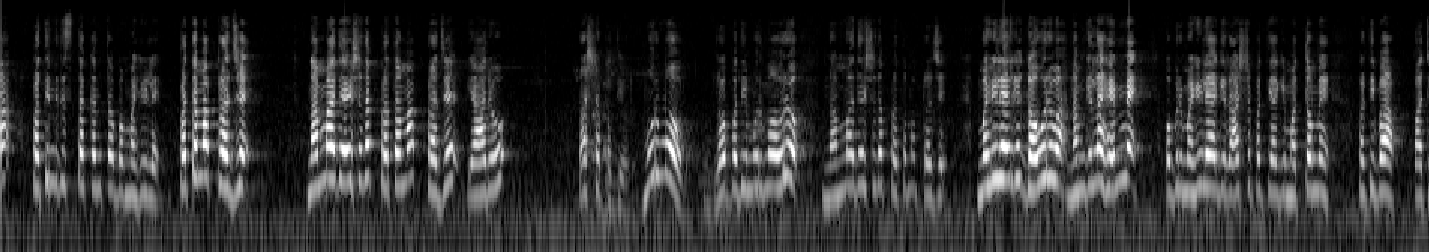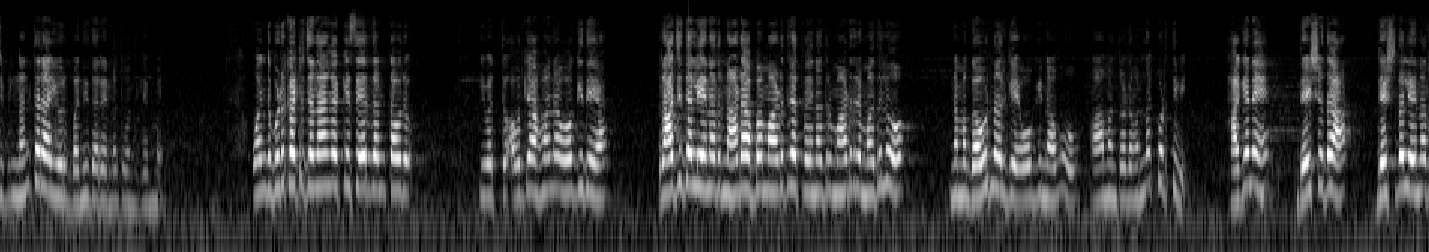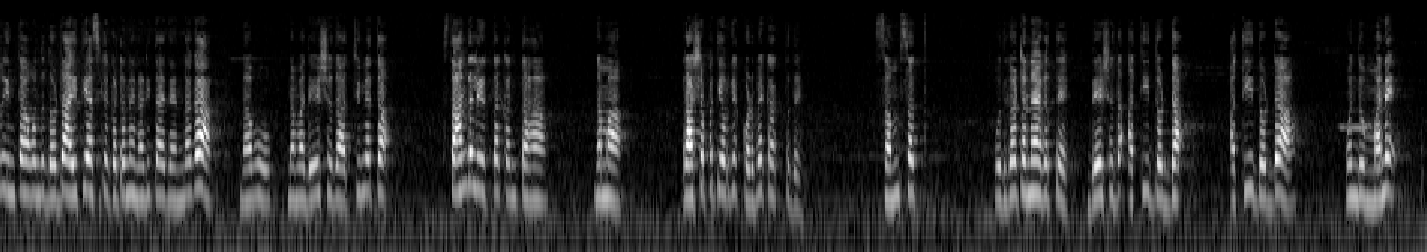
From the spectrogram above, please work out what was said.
ಪ್ರತಿನಿಧಿಸ್ತಕ್ಕಂಥ ಒಬ್ಬ ಮಹಿಳೆ, ಪ್ರಥಮ ಪ್ರಜೆ. ನಮ್ಮ ದೇಶದ ಪ್ರಥಮ ಪ್ರಜೆ ಯಾರು? ರಾಷ್ಟ್ರಪತಿಯವರು. ಮುರ್ಮು ಅವರು, ದ್ರೌಪದಿ ಮುರ್ಮು ಅವರು ನಮ್ಮ ದೇಶದ ಪ್ರಥಮ ಪ್ರಜೆ. ಮಹಿಳೆಯರಿಗೆ ಗೌರವ, ನಮಗೆಲ್ಲ ಹೆಮ್ಮೆ. ಒಬ್ಬರು ಮಹಿಳೆಯಾಗಿ, ರಾಷ್ಟ್ರಪತಿಯಾಗಿ ಮತ್ತೊಮ್ಮೆ ಪ್ರತಿಭಾ ಪಾಟೀಲ್ ನಂತರ ಇವರು ಬಂದಿದ್ದಾರೆ ಅನ್ನೋದು ಒಂದು ಹೆಮ್ಮೆ. ಒಂದು ಬುಡಕಟ್ಟು ಜನಾಂಗಕ್ಕೆ ಸೇರಿದಂಥವ್ರು, ಇವತ್ತು ಅವ್ರಿಗೆ ಆಹ್ವಾನ ಹೋಗಿದೆಯಾ? ರಾಜ್ಯದಲ್ಲಿ ಏನಾದರೂ ನಾಡ ಹಬ್ಬ ಮಾಡಿದ್ರೆ ಅಥವಾ ಏನಾದರೂ ಮಾಡಿದ್ರೆ ಮೊದಲು ನಮ್ಮ ಗವರ್ನರ್ಗೆ ಹೋಗಿ ನಾವು ಆಮಂತ್ರಣವನ್ನು ಕೊಡ್ತೀವಿ. ಹಾಗೇನೇ ದೇಶದ, ದೇಶದಲ್ಲಿ ಏನಾದರೂ ಇಂತಹ ಒಂದು ದೊಡ್ಡ ಐತಿಹಾಸಿಕ ಘಟನೆ ನಡೀತಾ ಇದೆ ಅಂದಾಗ ನಾವು ನಮ್ಮ ದೇಶದ ಅತ್ಯುನ್ನತ ಸ್ಥಾನದಲ್ಲಿ ಇರ್ತಕ್ಕಂತಹ ನಮ್ಮ ರಾಷ್ಟ್ರಪತಿ ಅವ್ರಿಗೆ ಕೊಡಬೇಕಾಗ್ತದೆ. ಸಂಸತ್ ಉದ್ಘಾಟನೆ ಆಗುತ್ತೆ. ದೇಶದ ಅತಿ ದೊಡ್ಡ ಅತಿ ದೊಡ್ಡ ಒಂದು ಮನೆ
